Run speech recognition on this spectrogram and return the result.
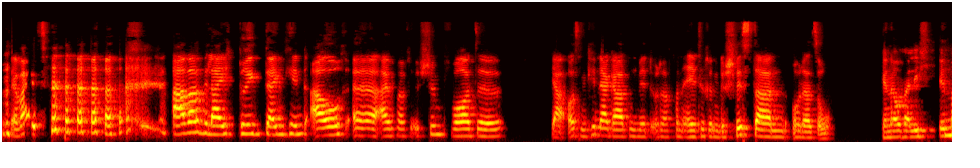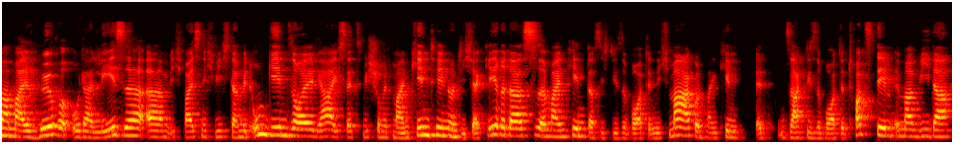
Wer weiß. Aber vielleicht bringt dein Kind auch äh, einfach Schimpfworte ja aus dem Kindergarten mit oder von älteren Geschwistern oder so. Genau, weil ich immer mal höre oder lese, ähm, ich weiß nicht, wie ich damit umgehen soll. Ja, ich setze mich schon mit meinem Kind hin und ich erkläre das äh, meinem Kind, dass ich diese Worte nicht mag und mein Kind äh, sagt diese Worte trotzdem immer wieder.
